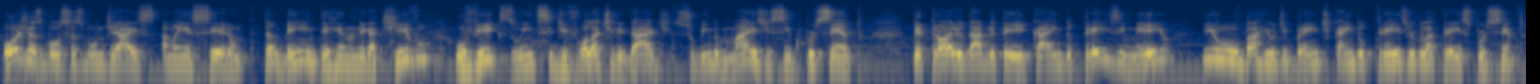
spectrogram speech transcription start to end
Hoje as bolsas mundiais amanheceram também em terreno negativo, o VIX, o índice de volatilidade, subindo mais de 5%, petróleo WTI caindo 3,5% e o barril de Brent caindo 3,3%.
